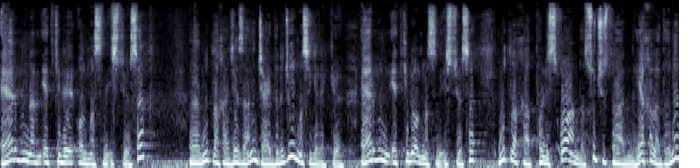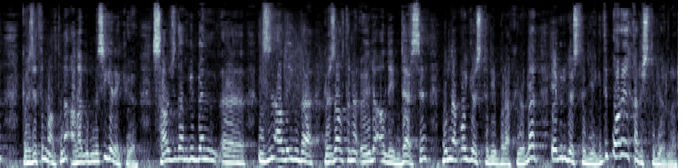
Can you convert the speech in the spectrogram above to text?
Eğer bunların etkili olmasını istiyorsak e, mutlaka cezanın caydırıcı olması gerekiyor. Eğer bunun etkili olmasını istiyorsak mutlaka polis o anda suçüstü halinde yakaladığını gözetim altına alabilmesi gerekiyor. Savcıdan bir ben e, izin alayım da gözaltına öyle alayım derse bunlar o gösteriyi bırakıyorlar. Öbür gösteriye gidip oraya karıştırıyorlar.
